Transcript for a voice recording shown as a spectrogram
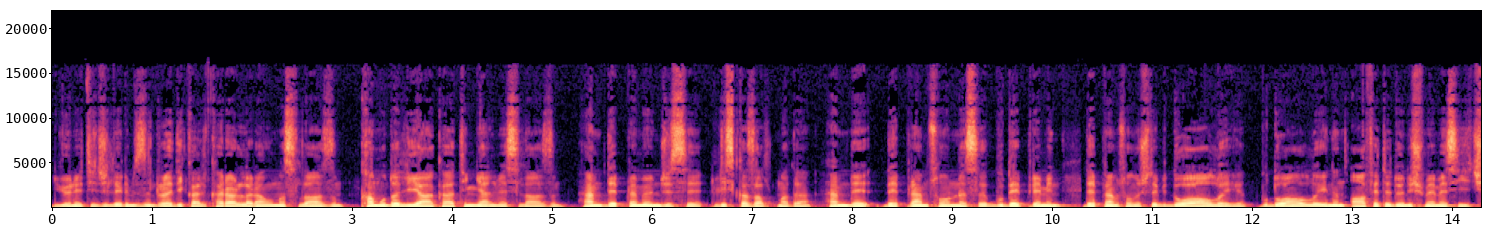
Yöneticilerimizin radikal kararlar alması lazım. Kamuda liyakatin gelmesi lazım. Hem deprem öncesi risk azaltmada hem de deprem sonrası bu depremin deprem sonuçta bir doğa olayı. Bu doğa olayının afete dönüşmemesi için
